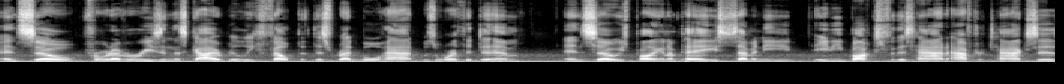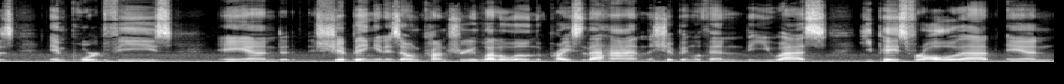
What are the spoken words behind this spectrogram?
And so, for whatever reason, this guy really felt that this Red Bull hat was worth it to him. And so he's probably going to pay 70, 80 bucks for this hat after taxes, import fees, and shipping in his own country, let alone the price of that hat and the shipping within the US. He pays for all of that, and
